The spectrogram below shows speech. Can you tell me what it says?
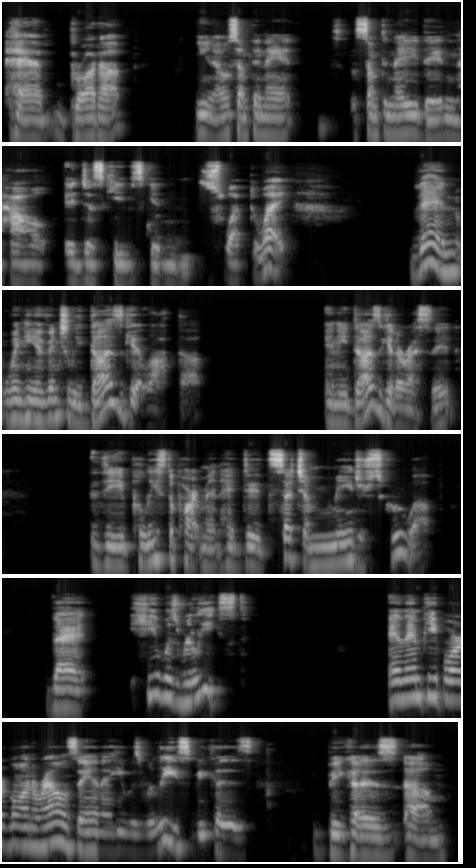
had brought up, you know, something that something he did and how it just keeps getting swept away. Then, when he eventually does get locked up and he does get arrested, the police department had did such a major screw up that he was released. And then people are going around saying that he was released because because um,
